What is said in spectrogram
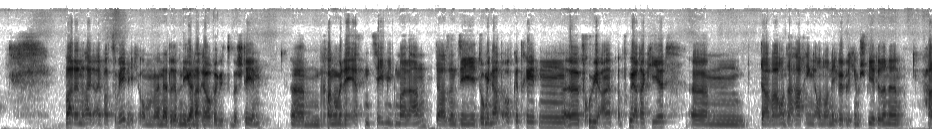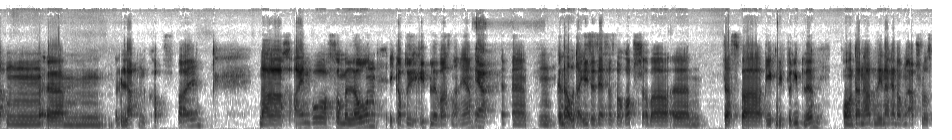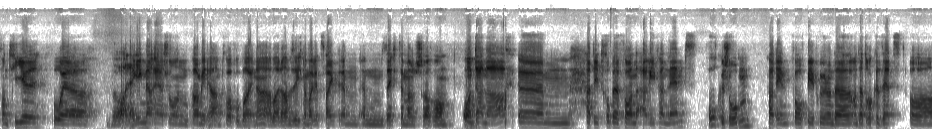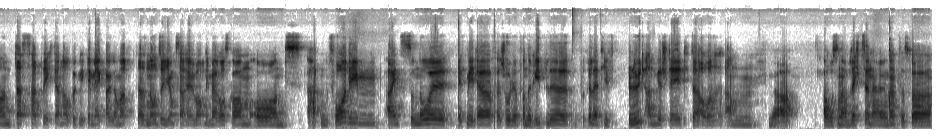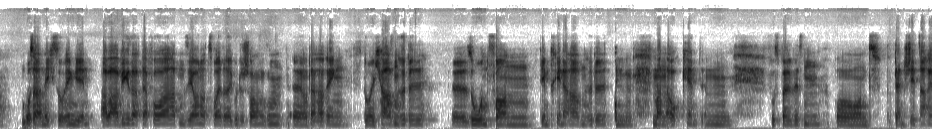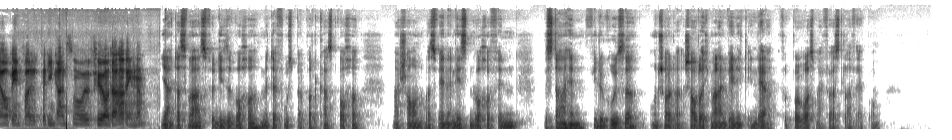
war dann halt einfach zu wenig, um in der dritten Liga nachher auch wirklich zu bestehen. Ähm, fangen wir mit den ersten zehn Minuten mal an. Da sind sie dominant aufgetreten, äh, früh, früh attackiert. Ähm, da war Unterhaching auch noch nicht wirklich im Spiel drin. Hatten ähm, Lattenkopfball nach Einwurf von Malone, ich glaube durch Rieble war es nachher. Ja. Ähm, genau, da hieß es erst, das war Hopsch, aber ähm, das war definitiv Rieble. Und dann hatten sie nachher noch einen Abschluss von Thiel, wo er, boah, der ging nachher schon ein paar Meter am Tor vorbei, ne? aber da haben sie sich nochmal gezeigt im, im 16-Mann-Strafraum. Und danach ähm, hat die Truppe von Ari van Lent hochgeschoben hat den VfB früh unter, unter Druck gesetzt und das hat sich dann auch wirklich bemerkbar gemacht. Da sind unsere Jungs nachher überhaupt nicht mehr rausgekommen und hatten vor dem 1 zu 0 Elfmeter verschuldet von Rieble relativ blöd angestellt, da am ja, außen am 16er. Ne? Das war muss er nicht so hingehen. Aber wie gesagt, davor hatten sie auch noch zwei, drei gute Chancen. Äh, unter Haring durch Hasenhüttel, äh, Sohn von dem Trainer Hasenhüttel, den man auch kennt im Fußballwissen. Und dann steht es nachher auf jeden Fall verdient 1-0 für Unterhaching. Ne? Ja, das war es für diese Woche mit der Fußball-Podcast-Woche. Mal schauen, was wir in der nächsten Woche finden. Bis dahin, viele Grüße und schaut, schaut euch mal ein wenig in der Football Was My First Love App um.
